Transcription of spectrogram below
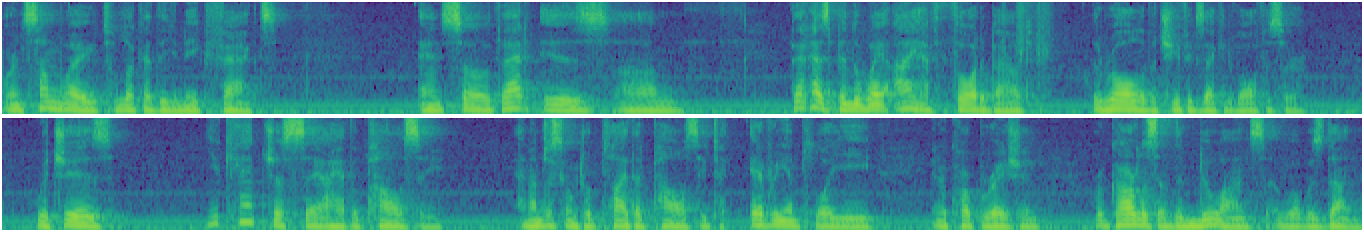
or in some way to look at the unique facts. And so that is, um, that has been the way I have thought about the role of a chief executive officer, which is you can't just say, I have a policy, and I'm just going to apply that policy to every employee in a corporation, regardless of the nuance of what was done.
